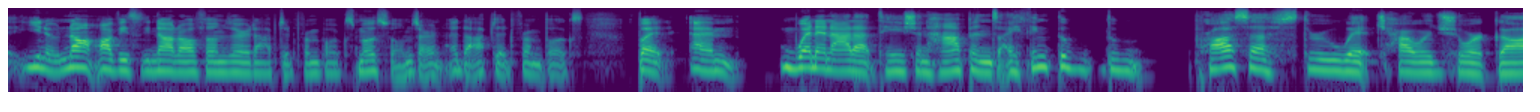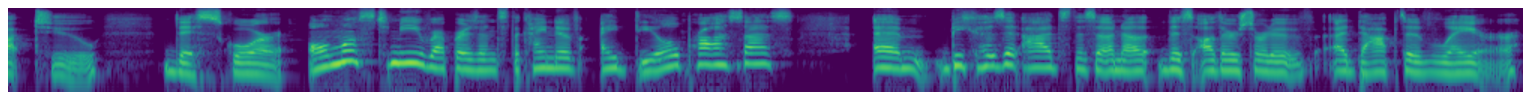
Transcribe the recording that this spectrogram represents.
you know, not obviously not all films are adapted from books. Most films aren't adapted from books, but um, when an adaptation happens, I think the the process through which Howard Shore got to this score almost to me represents the kind of ideal process um, because it adds this uh, this other sort of adaptive layer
